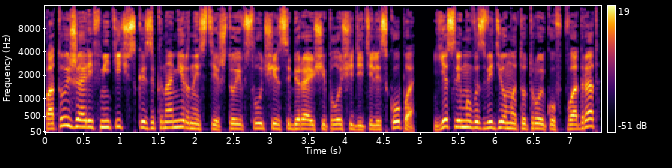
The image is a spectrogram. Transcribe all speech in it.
По той же арифметической закономерности, что и в случае собирающей площади телескопа, если мы возведем эту тройку в квадрат,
